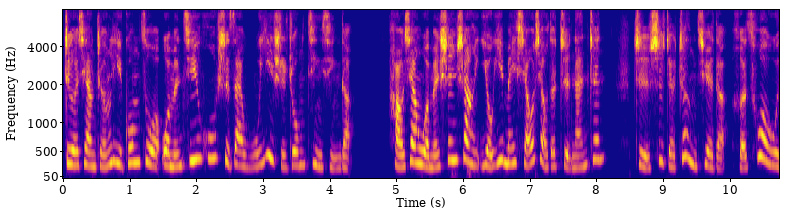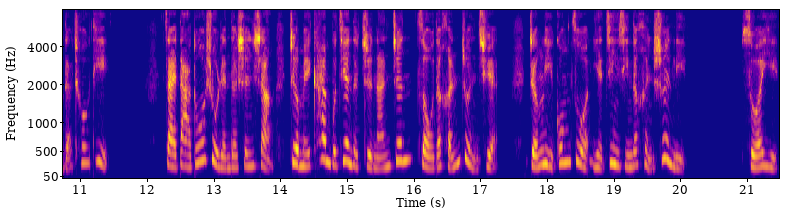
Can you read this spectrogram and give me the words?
这项整理工作，我们几乎是在无意识中进行的，好像我们身上有一枚小小的指南针，指示着正确的和错误的抽屉。在大多数人的身上，这枚看不见的指南针走得很准确，整理工作也进行得很顺利。所以，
